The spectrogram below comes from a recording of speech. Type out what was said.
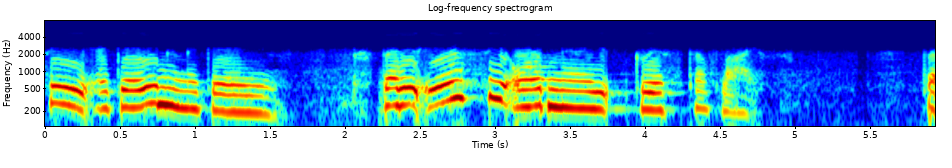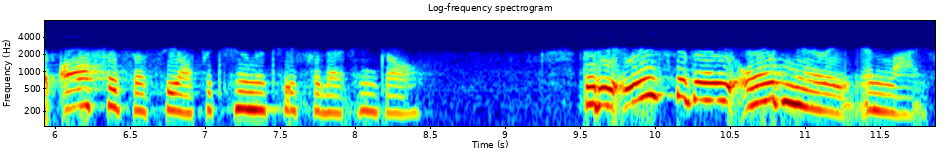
see again and again that it is the ordinary grist of life that offers us the opportunity for letting go. That it is the very ordinary in life,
